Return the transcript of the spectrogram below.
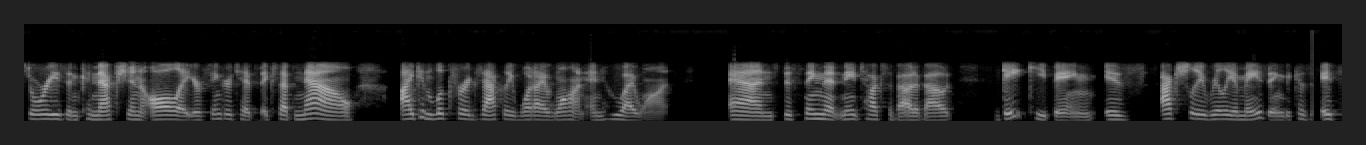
stories and connection all at your fingertips except now i can look for exactly what i want and who i want and this thing that nate talks about about gatekeeping is actually really amazing because it's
